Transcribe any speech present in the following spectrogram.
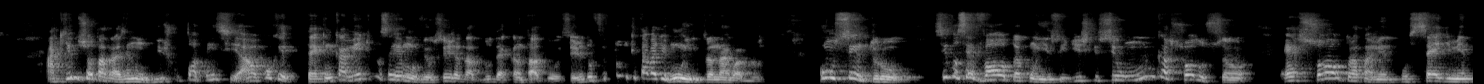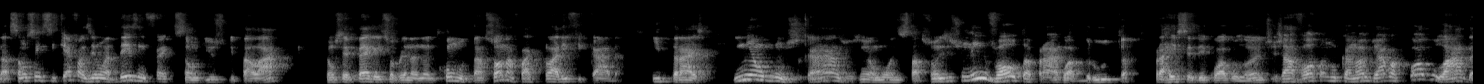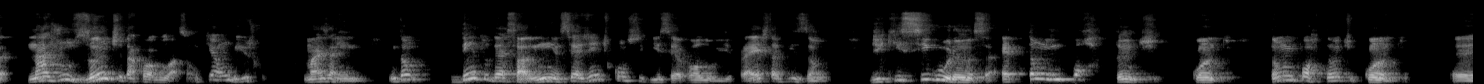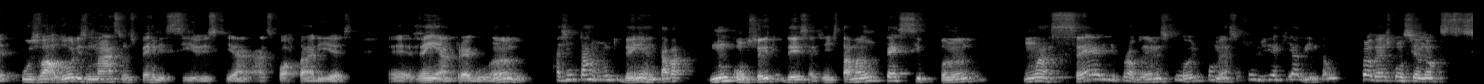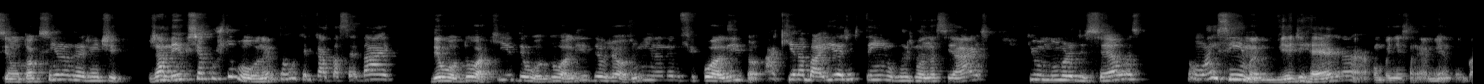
Aqui o senhor está trazendo um risco potencial, porque tecnicamente você removeu, seja do decantador, seja do filtro, tudo que estava de ruim entrando na água bruta. Concentrou se você volta com isso e diz que sua única solução é só o tratamento por sedimentação, sem sequer fazer uma desinfecção disso que está lá, então você pega aí sobrenadante como está, só na parte clarificada e traz. Em alguns casos, em algumas estações, isso nem volta para água bruta para receber coagulante, já volta no canal de água coagulada, na jusante da coagulação, que é um risco mais ainda. Então, dentro dessa linha, se a gente conseguisse evoluir para esta visão de que segurança é tão importante quanto, tão importante quanto é, os valores máximos permissíveis que a, as portarias é, vêm apregoando, a gente estava muito bem, a gente estava num conceito desse, a gente estava antecipando uma série de problemas que hoje começam a surgir aqui e ali. Então, problemas com cianotoxinas, a gente já meio que se acostumou, né? Então, aquele caso da SEDAI, deu odor aqui, deu odor ali, deu geosmina, né? ficou ali. Então, aqui na Bahia a gente tem alguns mananciais que o número de células estão lá em cima. Via de regra, a companhia de saneamento,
